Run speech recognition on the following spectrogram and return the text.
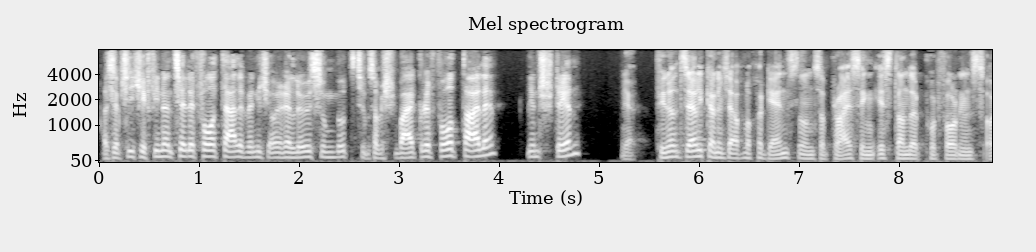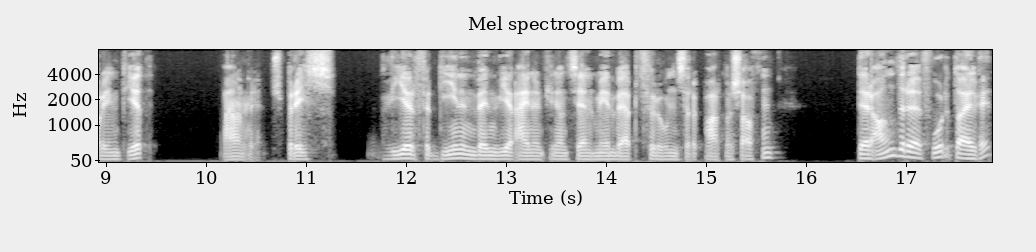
Also ich habe sicher finanzielle Vorteile, wenn ich eure Lösung nutze. Was habe ich weitere Vorteile, die entstehen? Ja, finanziell kann ich auch noch ergänzen, unser Pricing ist an der Performance orientiert. Ähm, sprich, wir verdienen, wenn wir einen finanziellen Mehrwert für unsere Partner schaffen. Der andere Vorteil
